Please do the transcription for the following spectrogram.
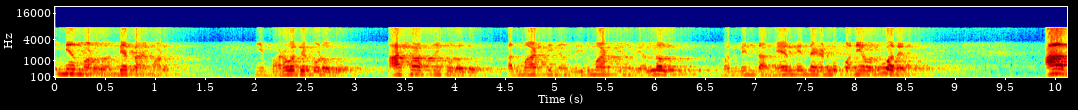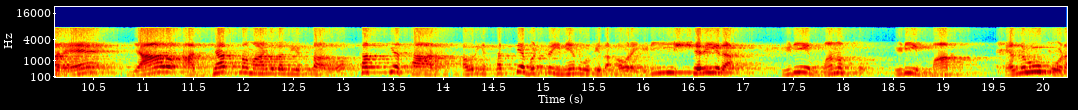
ಇನ್ನೇನು ಮಾಡೋದು? ಅದನ್ನೇ ತಾನೇ ಮಾಡೋದು. ನೀವು ಭರವಸೆ ಕೊಡೋದು. ಆಶ್ವಾಸನೆ ಕೊಡೋದು, ಅದು ಮಾಡ್ತೀನಿ ಅನ್ನೋದು ಇದು ಮಾಡ್ತೀನಿ ಅನ್ನೋದು ಎಲ್ಲವೂ ಮೊದಲಿಂದ ಮೇಲಿನಿಂದ ಹಿಡಿದು ಕೊನೆಯವರೆಗೂ ಅದೇ. ಆದರೆ ಯಾರು ಅಧ್ಯಾತ್ಮ ಮಾರ್ಗದಲ್ಲಿ ಇರ್ತಾರೋ, ಸತ್ಯ ಸಾರ, ಅವರಿಗೆ ಸತ್ಯ ಬಿಟ್ಟರೆ ಇನ್ನೇನು ಗೊತ್ತಿಲ್ಲ. ಅವರ ಇಡೀ ಶರೀರ, ಇಡೀ ಮನಸ್ಸು, ಇಡೀ ಮಾತು ಎಲ್ಲವೂ ಕೂಡ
